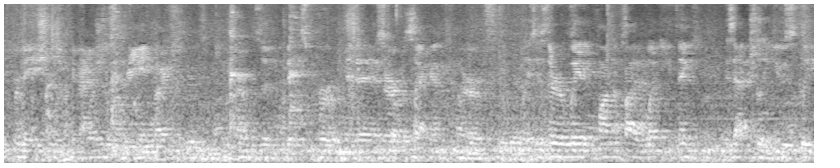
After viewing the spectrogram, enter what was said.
information you can actually read like, in terms of bits per minute or second? Or is there a way to quantify what you think is actually usefully,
